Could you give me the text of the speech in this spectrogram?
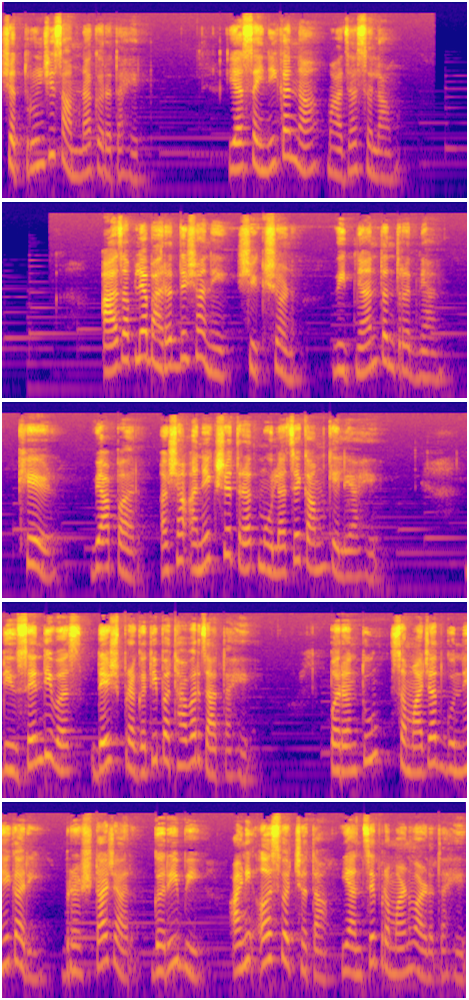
शत्रूंशी सामना करत आहेत. या सैनिकांना माझा सलाम. आज आपल्या भारत देशाने शिक्षण विज्ञान तंत्रज्ञान खेळ व्यापार अशा अनेक क्षेत्रात मोलाचे काम केले आहे. दिवसेंदिवस देश प्रगतीपथावर जात आहे. परंतु समाजात गुन्हेगारी भ्रष्टाचार गरिबी आणि अस्वच्छता यांचे प्रमाण वाढत आहे.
